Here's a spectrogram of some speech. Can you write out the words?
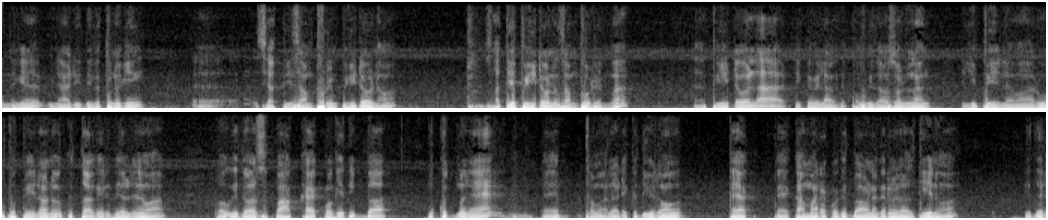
ඉඳගෙන විනාඩි දෙක තුනකින් සත්‍ය සම්පූර්ණ පිළිහිටවනවා. සතිය පිහිටවන සම්පූර්ණයෙන්ම පිහිටවලා ටික වෙලාවක. පහුගිය දවස්වල නම් ඉලි පේනවා රූප පේනවා නොයෙකුත් ආකාරයේ දේවල් එනවා. පහුගිය දවස් පහක් හයක් වගේ තිබ්බා. මුකුත්ම නැහැ. පැය සමහරලාට එක දිගටම පැයක් පැය කමාරක් වගේ භාවනා කරන වෙලාවල් තියෙනවා. ඊදර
